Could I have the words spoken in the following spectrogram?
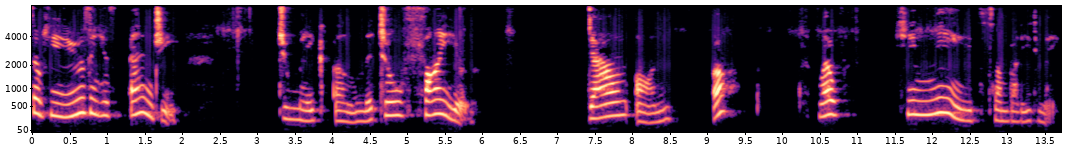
So he using his energy to make a little fire down on up. Well, he needs somebody to make.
